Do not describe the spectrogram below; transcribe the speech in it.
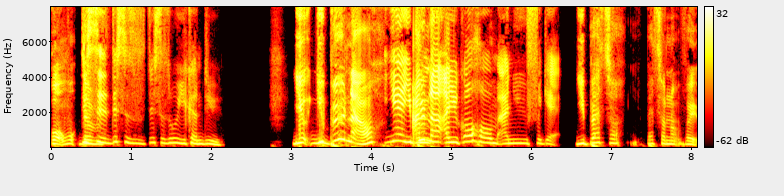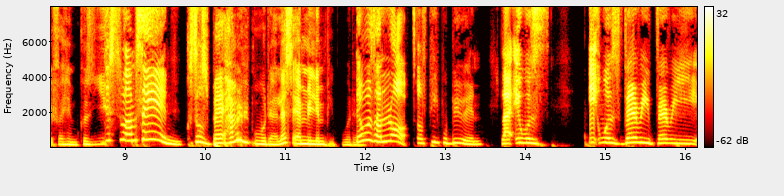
But the, this is this is this is all you can do. you you boo now. Yeah, you boo And- that, and you go home and you forget. You better better not vote for him because you This is what I'm saying. because ba- how many people were there? Let's say a million people were there. There was a lot of people booing. Like it was, it was very very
